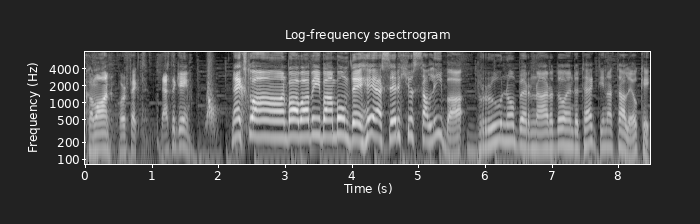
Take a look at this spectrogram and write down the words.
Come on, perfect. That's the game. Next one, Baba Bee Bam Boom, De Gea, Sergio Saliba, Bruno Bernardo, and the tag Di Natale. Okay,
